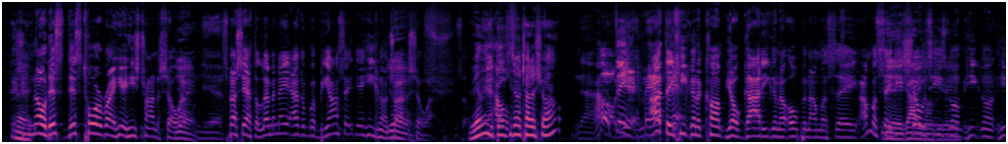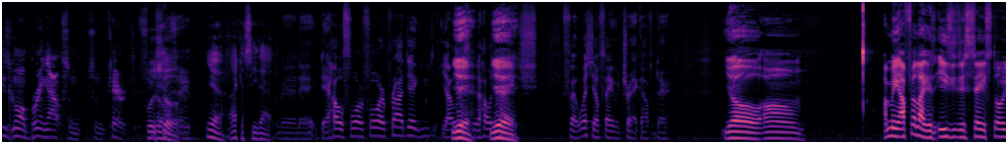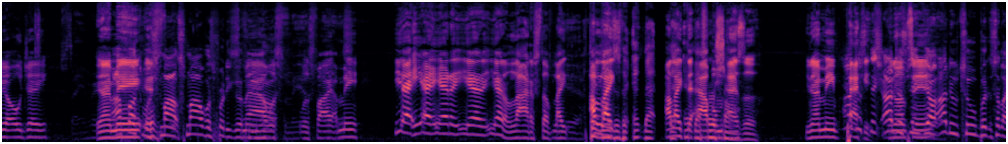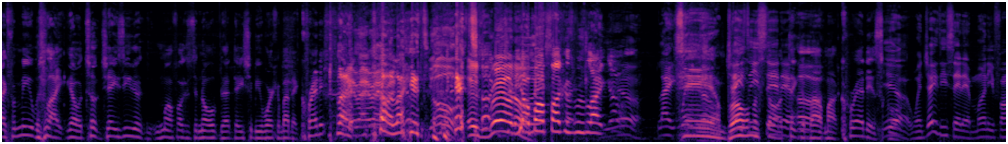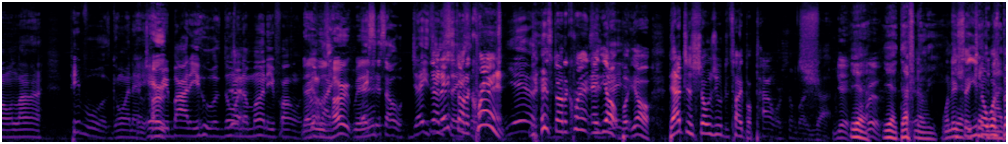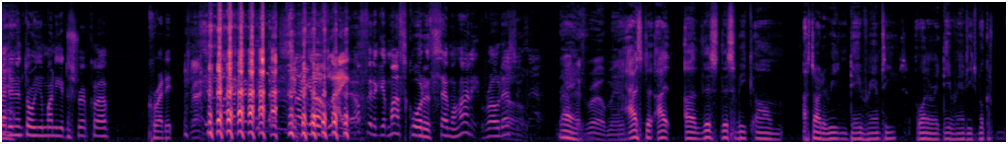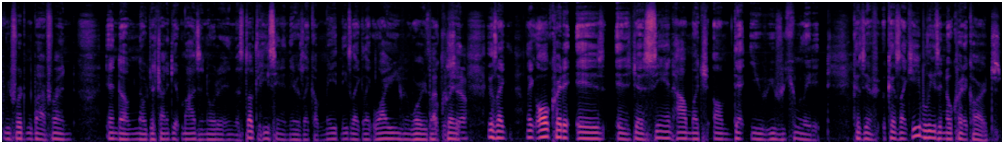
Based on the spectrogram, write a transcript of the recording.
Because Right. you know this this tour right here, he's trying to show Yeah. out. Yeah. Especially after Lemonade, after what Beyonce did, he's gonna try to show out. So. Really? You think he's gonna try to show out? Nah, I oh, don't Oh, think, yeah. man. I think he's gonna come. Yo, Gotti gonna open. I'm gonna say. I'm gonna say Yeah, these Gotti shows. gonna be He's there. gonna he gonna he's gonna bring out some some characters. For You know sure. What I'm saying? Yeah, I can see that. Man, that, that whole four four project, you y'all Yeah, listen to the whole yeah. thing. What's your favorite track off there? Yo, um, I mean, I feel like it's easy to say story of OJ. Same Yeah, I I, mean, fucked with it's- Smile. Smile was pretty good. Smile for me. was Awesome, man. was fire. I mean, he had he had he had a, he had, a, he had a lot of stuff. Like Yeah. I, think like the, that, that, I like the album as a, you know what I mean, I package. just think, you I know what I'm think, saying? yo, I do too. But so like for me, it was like, yo, it took Jay Z to motherfuckers to know that they should be working about that credit. like, right, right, yo, right. like it's, Yo, it's took- real though. Yo, motherfuckers was like, yo, Yeah, like when damn, uh, bro, I'm Jay-Z gonna said start that, thinking uh, about my credit score. Yeah, when Jay Z said that money phone line, people was going at was hurt. everybody who was doing Yeah. the money phone. They I'm was hurt, man. They said so. Jay Z. Yeah, they started crying. Yeah. They started crying, and Said yo, Jay- but yo, that just shows you the type of power somebody got. yeah, Yeah, for real. yeah, definitely. When they Can't- say, you can't know what's better that. than throwing your money at the strip club? Credit. Right. like, yo, like- I'm finna get my score to 700, bro. That's Oh. right? That's real, man. I st- I uh this this week um I started reading Dave Ramsey's one of Dave Ramsey's book referred to me by a friend, and um you know just trying to get mine in order and the stuff that he's saying in there is like amazing. He's like like why are you even worried about credit? It's like like all credit is is just seeing how much um debt you you've accumulated, because if because like he believes in no credit cards.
